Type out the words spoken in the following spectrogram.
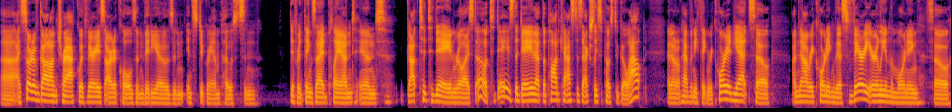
uh, I sort of got on track with various articles and videos and Instagram posts and different things I had planned, and got to today and realized, oh, today is the day that the podcast is actually supposed to go out, and I don't have anything recorded yet. So I'm now recording this very early in the morning. So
